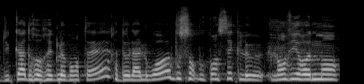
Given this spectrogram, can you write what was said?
du cadre réglementaire, de la loi. Vous, pensez que l'environnement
